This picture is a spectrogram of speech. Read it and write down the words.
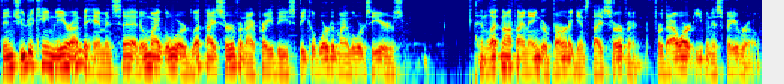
Then Judah came near unto him and said, O my Lord, let thy servant, I pray thee, speak a word in my Lord's ears. And let not thine anger burn against thy servant, for thou art even as Pharaoh.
